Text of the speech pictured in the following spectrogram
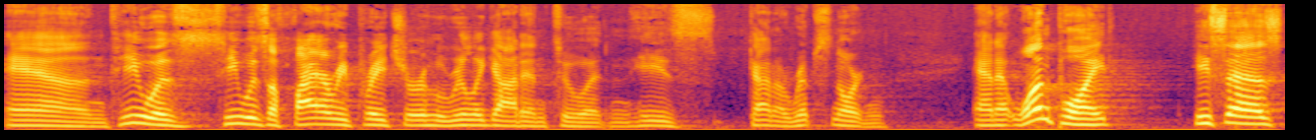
And he was he was a fiery preacher who really got into it, and he's kind of rip snorting. And at one point, he says,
